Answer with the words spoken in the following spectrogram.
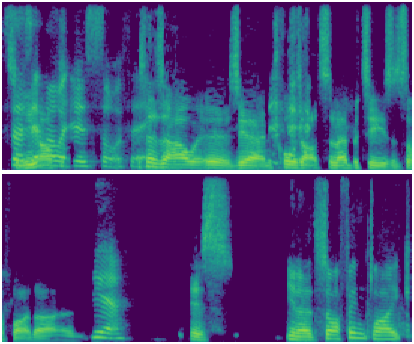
So Says he- it how it is, sort of thing. it says it how it is, yeah, and he calls out celebrities and stuff like that, and yeah. it's you know so i think like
